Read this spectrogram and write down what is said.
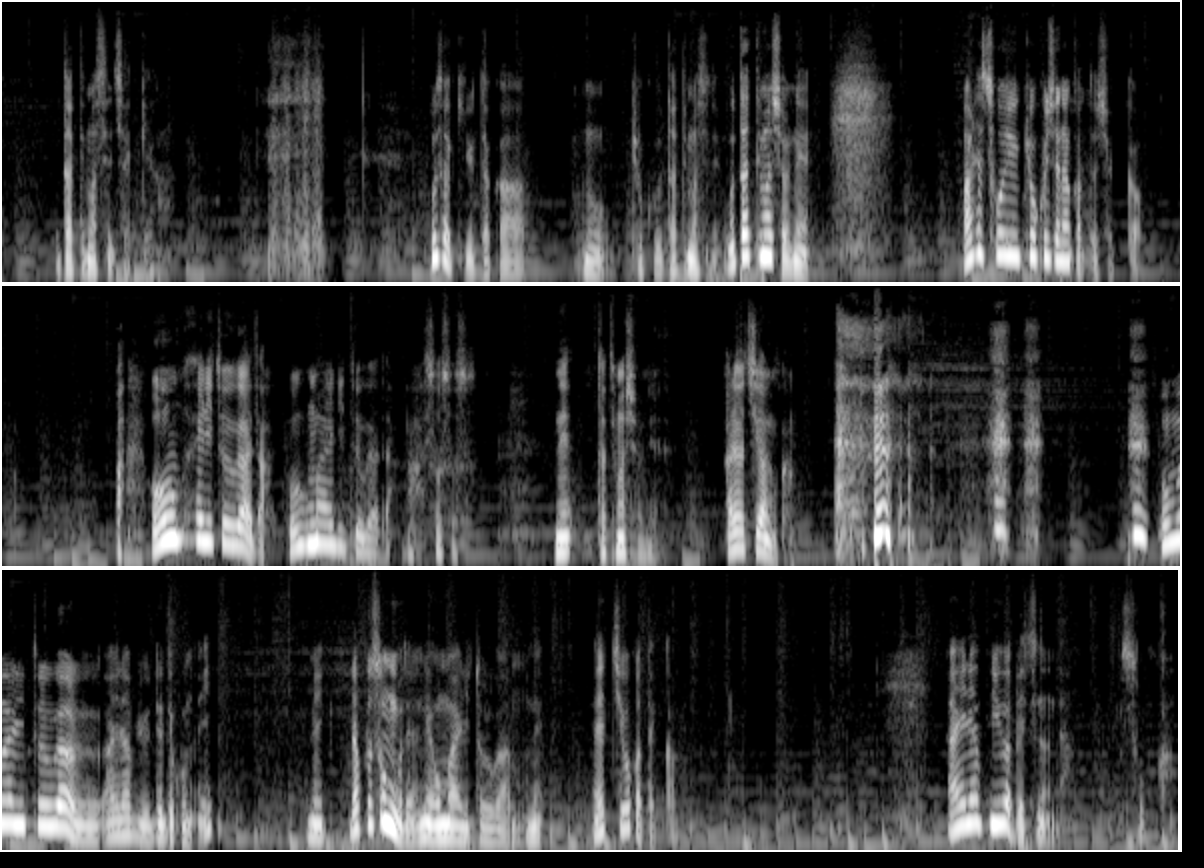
歌ってませんでしたっけ？尾崎豊の曲歌ってますね。歌ってましたよね。あれ、そういう曲じゃなかったでしたっけ？あ、オーマイリトゥーガーだ。オーマイリトゥーガーだ。あ、そうそうそう。ね、歌ってましたよね。あれは違うのか。オーマイリトゥーガール、I love you 出てこない？ラップソングだよね、オーマイリトルガールもね。え、違かったっけか ?I love you は別なんだ。そうか。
